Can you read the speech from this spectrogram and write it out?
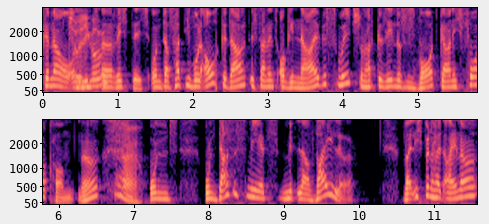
Genau, Entschuldigung? und äh, richtig. Und das hat die wohl auch gedacht, ist dann ins Original geswitcht und hat gesehen, dass das Wort gar nicht vorkommt, ne? Ja. Und, und das ist mir jetzt mittlerweile, weil ich bin halt einer,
